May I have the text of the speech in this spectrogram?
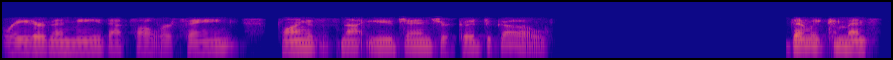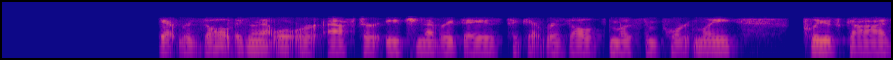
greater than me, that's all we're saying. As long as it's not you, Jen, you're good to go. Then we commence get results. Isn't that what we're after each and every day is to get results? Most importantly, please God,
